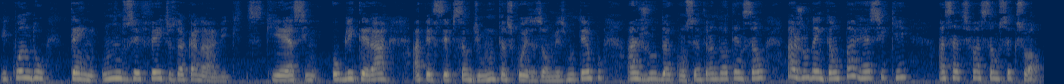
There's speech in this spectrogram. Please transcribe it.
e quando tem um dos efeitos da cannabis, que é assim, obliterar a percepção de muitas coisas ao mesmo tempo, ajuda, concentrando a atenção, ajuda então, parece que, a satisfação sexual.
